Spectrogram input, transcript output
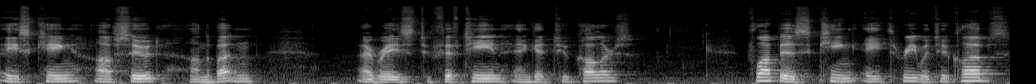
ace king offsuit on the button. I raise to 15 and get two colors. Flop is king 8-3 with two clubs.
